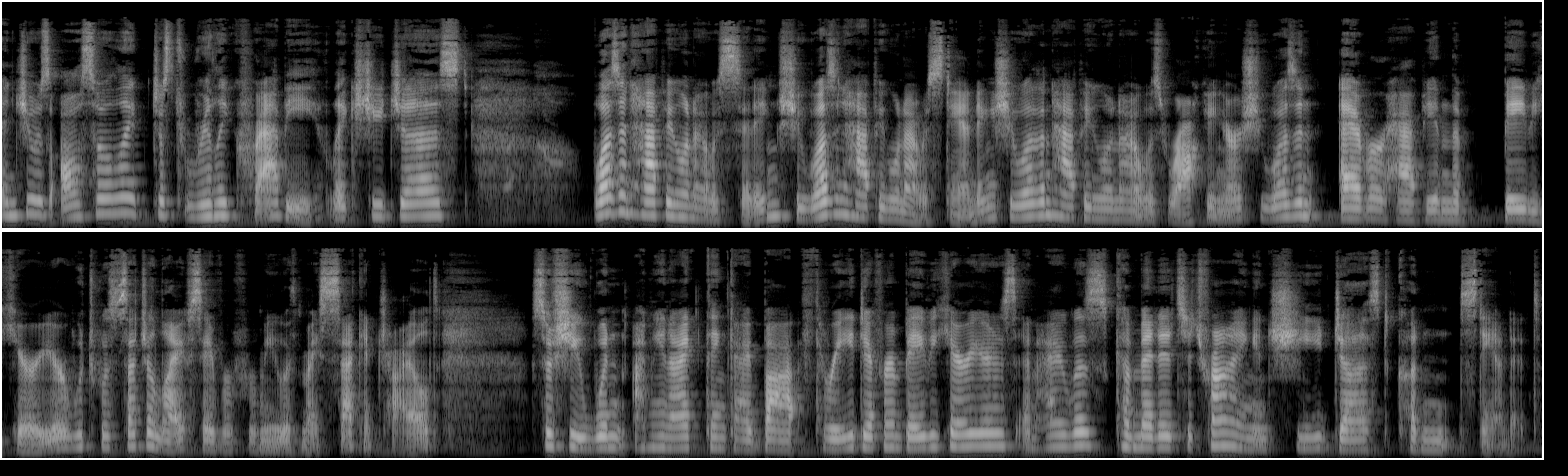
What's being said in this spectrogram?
And she was also like just really crabby. Like she just wasn't happy when I was sitting. She wasn't happy when I was standing. She wasn't happy when I was rocking her. She wasn't ever happy in the baby carrier, which was such a lifesaver for me with my second child. So she wouldn't, I mean, I think I bought three different baby carriers and I was committed to trying, and she just couldn't stand it.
